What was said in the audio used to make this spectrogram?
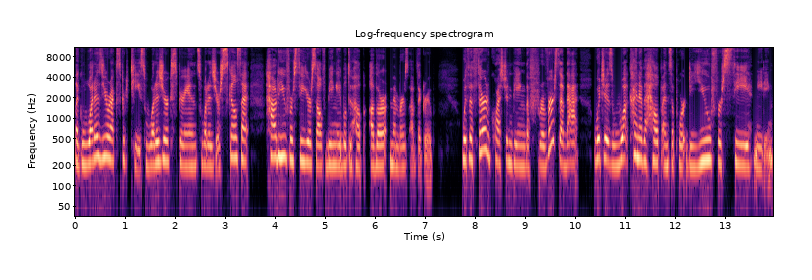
Like, what is your expertise? What is your experience? What is your skill set? How do you foresee yourself being able to help other members of the group? With a third question being the reverse of that, which is what kind of help and support do you foresee needing?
